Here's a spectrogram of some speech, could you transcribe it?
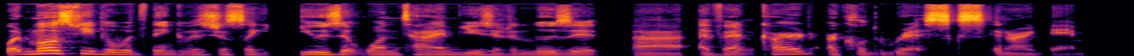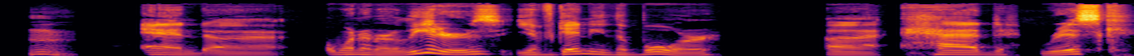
what most people would think of is just like use it one time, use it and lose it. Uh event card are called risks in our game. Hmm. And uh one of our leaders, Yevgeny the Boar, uh had risk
